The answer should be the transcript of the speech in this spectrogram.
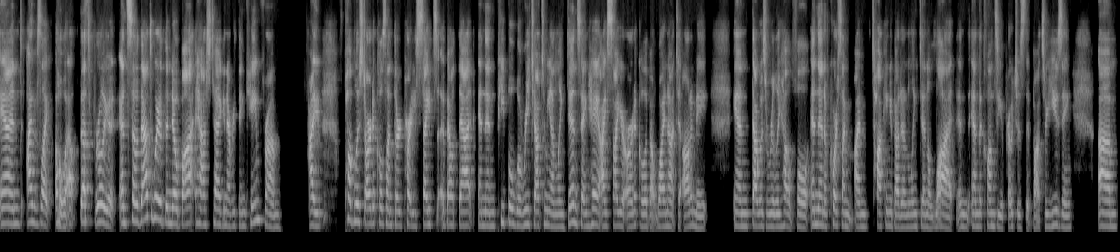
And I was like, oh, wow, that's brilliant. And so that's where the no bot hashtag and everything came from. I published articles on third party sites about that. And then people will reach out to me on LinkedIn saying, hey, I saw your article about why not to automate. And that was really helpful. And then of course I'm I'm talking about it on LinkedIn a lot and, and the clumsy approaches that bots are using. Um,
